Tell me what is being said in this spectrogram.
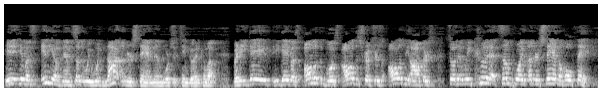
He didn't give us any of them so that we would not understand them. Worship team, go ahead and come up. But He gave, He gave us all of the books, all of the scriptures, all of the authors, so that we could at some point understand the whole thing.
